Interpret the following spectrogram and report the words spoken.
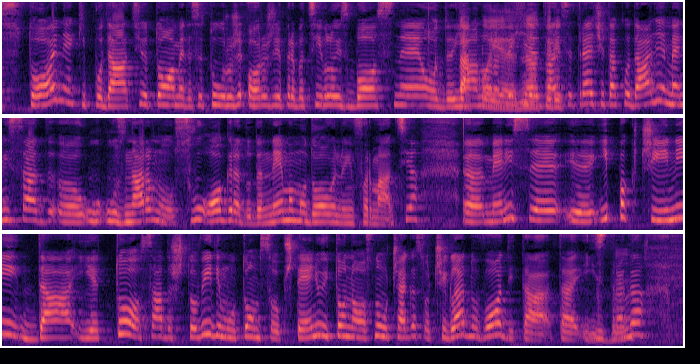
stoje neki podaci o tome da se tu oružje, oružje prebacivalo iz Bosne od tako januara je, 2023. i tako dalje. Meni sad, uh, uz naravno svu ogradu da nemamo dovoljno informacija, uh, meni se ipak čini da je to sada što vidimo u tom saopštenju i to na osnovu čega se očigledno vodi ta, ta istraga, uh -huh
